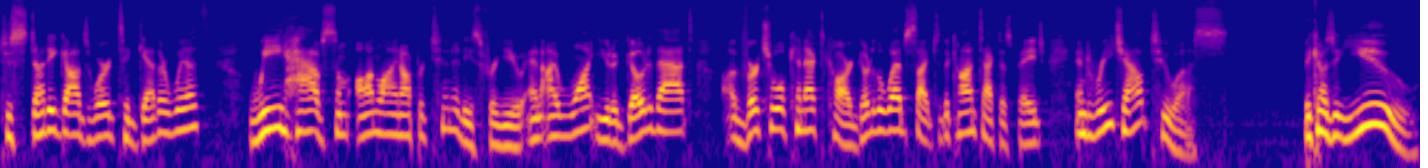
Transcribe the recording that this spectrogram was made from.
to study God's word together with, we have some online opportunities for you. And I want you to go to that uh, virtual connect card, go to the website, to the contact us page, and reach out to us. Because you,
